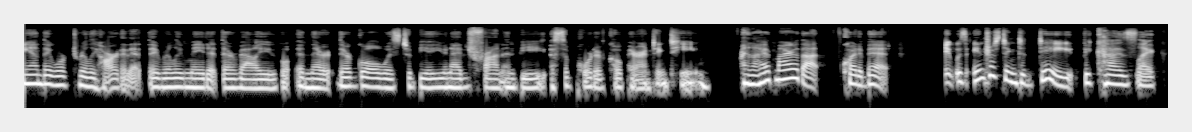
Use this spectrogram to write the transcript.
and they worked really hard at it. They really made it their value and their their goal was to be a united front and be a supportive co-parenting team. And I admire that quite a bit. It was interesting to date because like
